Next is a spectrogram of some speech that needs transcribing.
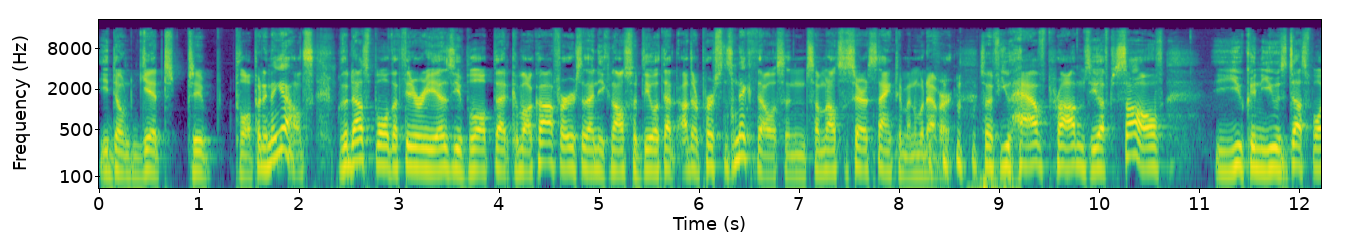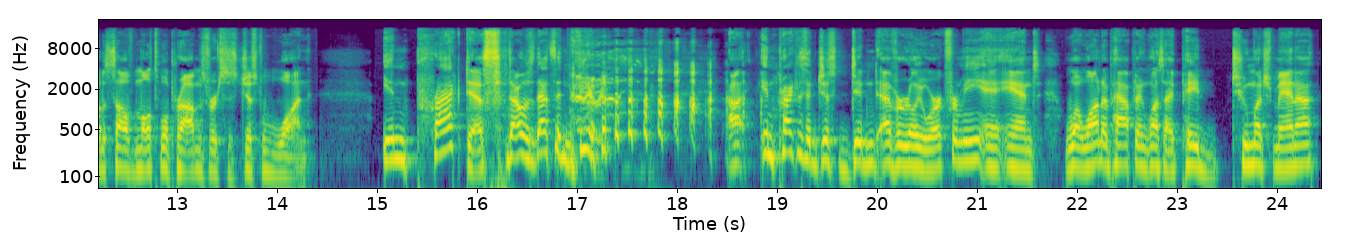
You don't get to blow up anything else. With a Dust Bowl, the theory is you blow up that Cabal Coffers, and then you can also deal with that other person's Nykthos and someone else's Serra's Sanctum and whatever. so if you have problems you have to solve, you can use Dust Bowl to solve multiple problems versus just one. In practice, that was that's in theory. Uh, in practice, it just didn't ever really work for me. And what wound up happening was I paid too much mana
